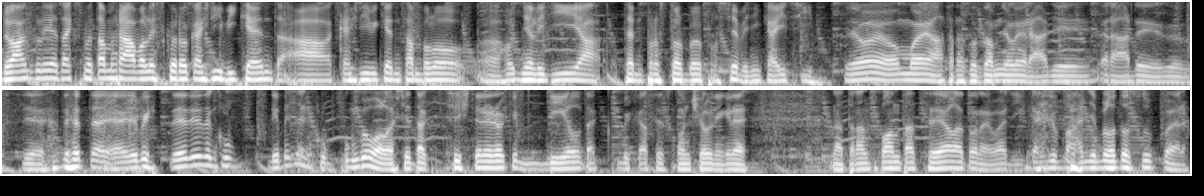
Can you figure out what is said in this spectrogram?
do Anglie, tak jsme tam hrávali skoro každý víkend a každý víkend tam bylo eh, hodně lidí a ten prostor byl prostě vynikající. Jo, jo, moje játra to tam měli rádi, rádi. Prostě, ten klub, kdyby ten klub fungoval ještě tak 3-4 roky díl, tak bych asi skončil někde na transplantaci, ale to nevadí. Každopádně bylo to super.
